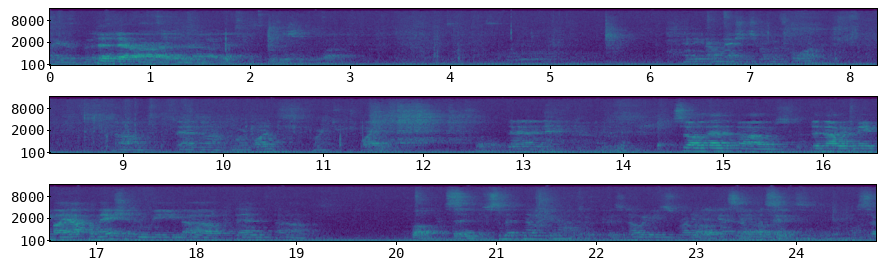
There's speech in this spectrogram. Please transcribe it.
later, but. there, there are other, uh, yes, positions as well. Any nominations from the floor? Um, Then, uh, going once, going twice, then, so then, um, then that would mean by acclamation, we, uh, then, um, Well, then, submit, no, you don't have to, because nobody's running Well, against no, any of the okay. seats. So,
